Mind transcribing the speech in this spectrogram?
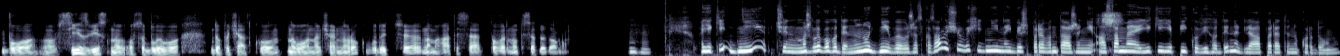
Бо всі, звісно, особливо до початку нового навчального року, будуть е, намагатися повернутися додому. Угу. А які дні чи можливо години? Ну, дні ви вже сказали, що вихідні найбільш перевантажені, а саме які є пікові години для перетину кордону?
